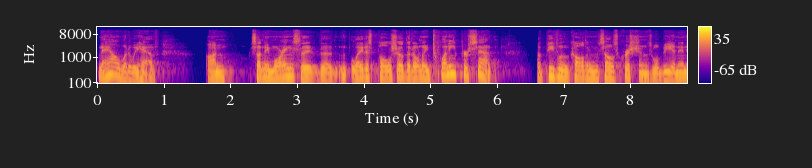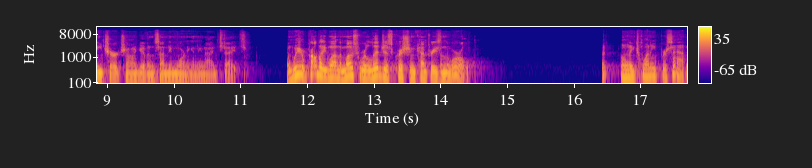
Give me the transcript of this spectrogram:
now what do we have? On Sunday mornings, the, the latest poll showed that only 20% of people who call themselves Christians will be in any church on a given Sunday morning in the United States. And we are probably one of the most religious Christian countries in the world. But only 20%.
